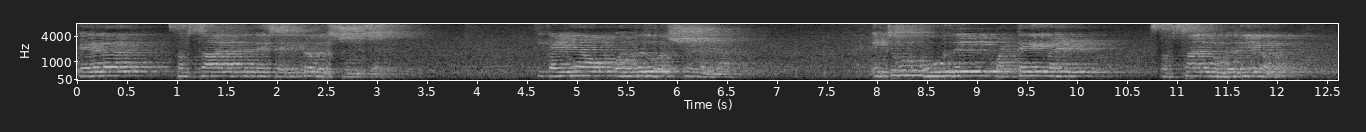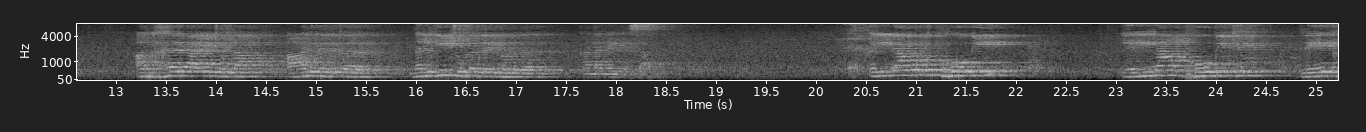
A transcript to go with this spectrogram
കേരള സംസ്ഥാനത്തിന്റെ ചരിത്രം പരിശോധിച്ചാൽ ഈ കഴിഞ്ഞ ഒൻപത് വർഷങ്ങളിലാണ് ഏറ്റവും കൂടുതൽ പട്ടയങ്ങൾ സംസ്ഥാനത്തുടനീളം അർഹരായിട്ടുള്ള ആളുകൾക്ക് നൽകിയിട്ടുള്ളത് എന്നുള്ളത് കാണാനായിട്ട് സാധിക്കും. എല്ലാവർക്കും ഭൂമി എല്ലാ ഭൂമിക്കും രേഖ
